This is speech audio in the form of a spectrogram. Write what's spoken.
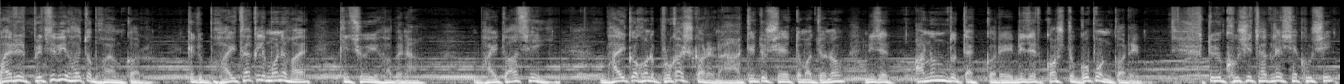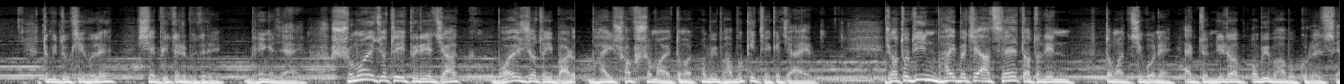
বাইরের পৃথিবী হয়তো ভয়ঙ্কর, কিন্তু ভাই থাকলে মনে হয় কিছুই হবে না। ভাই তো আছেই। ভাই কখনো প্রকাশ করে না, কিন্তু সে তোমার জন্য নিজের আনন্দ ত্যাগ করে, নিজের কষ্ট গোপন করে। তুমি খুশি থাকলে সে খুশি, তুমি দুঃখী হলে সে ভিতরে ভিতরে ভেঙে যায়। সময় যতই পেরিয়ে যাক, বয়স যতই বাড়ুক, ভাই সব সময় তোমার অভিভাবকই থেকে যায়। যতদিন ভাই বেঁচে আছে, ততদিন তোমার জীবনে একজন নীরব অভিভাবক রয়েছে,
